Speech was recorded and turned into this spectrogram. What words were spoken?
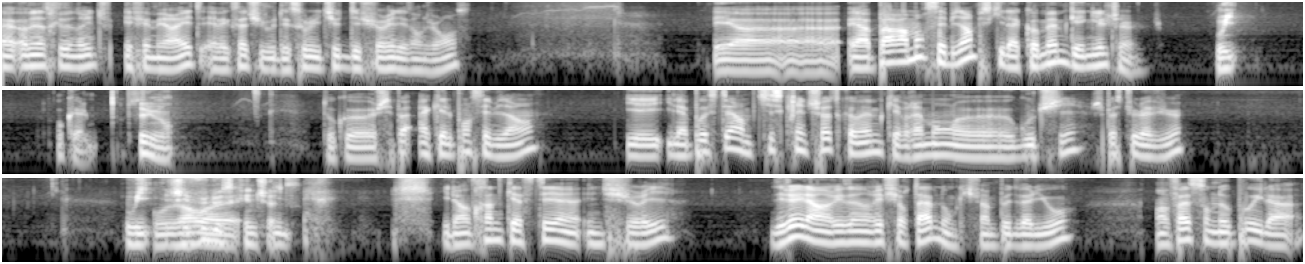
euh, Omnat, Risen Rift, Ephemerate, et avec ça, tu joues des Solitudes, des Furies, des Endurances. Et, et apparemment, c'est bien, parce qu'il a quand même gagné le challenge. Oui. Au calme. Absolument. Donc, euh, je sais pas à quel point c'est bien. Et il a posté un petit screenshot quand même qui est vraiment euh, Gucci. Je sais pas si tu l'as vu. Oui, Ou j'ai vu le euh, screenshot. il- Il est en train de caster un- une Fury. Déjà, il a un Rift sur table, donc il fait un peu de value. En face, son oppo, il a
